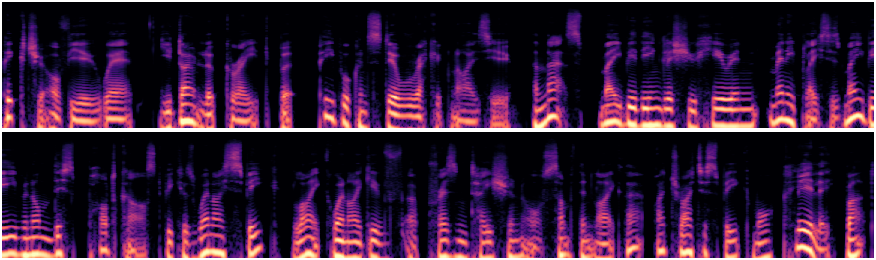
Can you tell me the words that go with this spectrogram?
picture of you where you don't look great, but people can still recognize you. And that's maybe the English you hear in many places, maybe even on this podcast, because when I speak, like when I give a presentation or something like that, I try to speak more clearly. But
